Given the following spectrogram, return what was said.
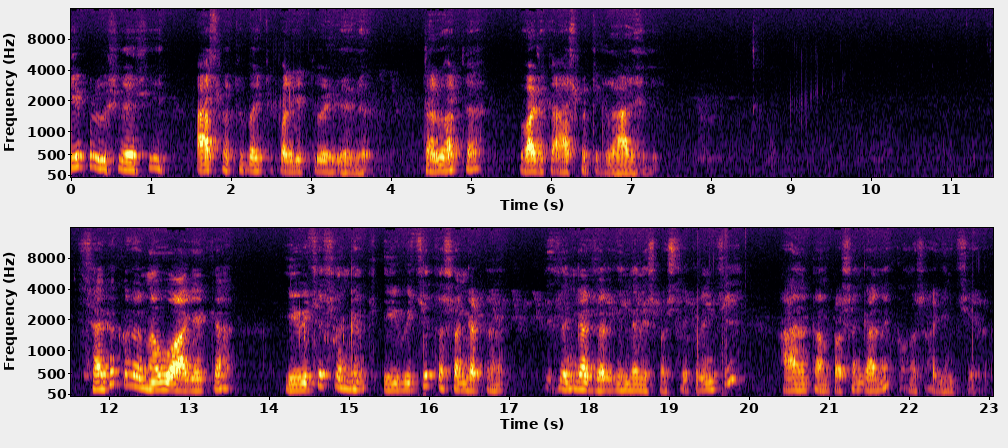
చీపులు విసిరేసి ఆసుపత్రి బయట పరిగెత్తి వెళ్ళాడు. తర్వాత వాడికి ఆసుపత్రికి రాలేదు. సభకుల నవ్వు ఆగాక ఈ విచిత్ర సంఘటన ఈ విచిత్ర సంఘటన నిజంగా జరిగిందని స్పష్టీకరించి ఆయన తన ప్రసంగాన్ని కొనసాగించారు.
